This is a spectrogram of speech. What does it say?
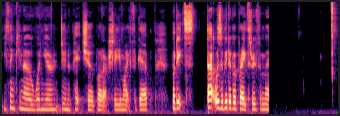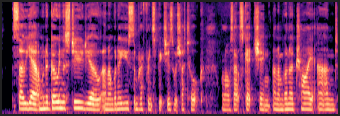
You think you know when you're doing a picture, but actually you might forget. But it's that was a bit of a breakthrough for me. So yeah, I'm going to go in the studio and I'm going to use some reference pictures which I took while I was out sketching and I'm going to try and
